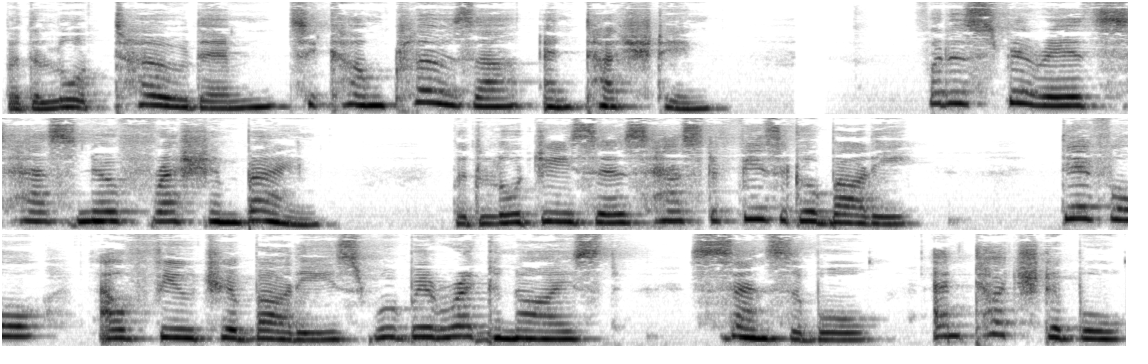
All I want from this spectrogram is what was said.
but the Lord told them to come closer and touched him for the spirit has no flesh and bone, but the Lord Jesus has the physical body. Therefore, our future bodies will be recognized, sensible, and touchable.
